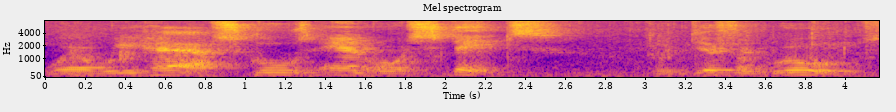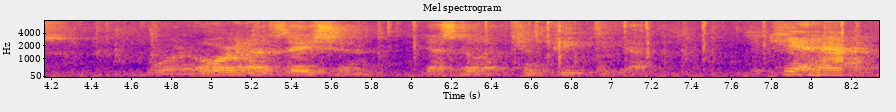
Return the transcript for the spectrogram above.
where we have schools and or states with different rules for an organization that's gonna compete together. It can't happen.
